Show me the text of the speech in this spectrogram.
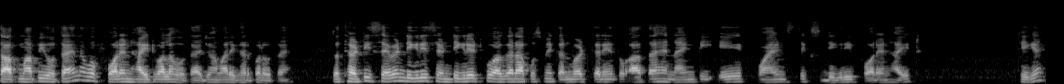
तापमापी होता है ना, वो फॉरन हाइट वाला होता है, जो हमारे घर पर होता है। तो 37 डिग्री सेंटीग्रेड को अगर आप उसमें कन्वर्ट करें तो आता है 98.6 डिग्री फॉरेन हाइट ठीक है?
